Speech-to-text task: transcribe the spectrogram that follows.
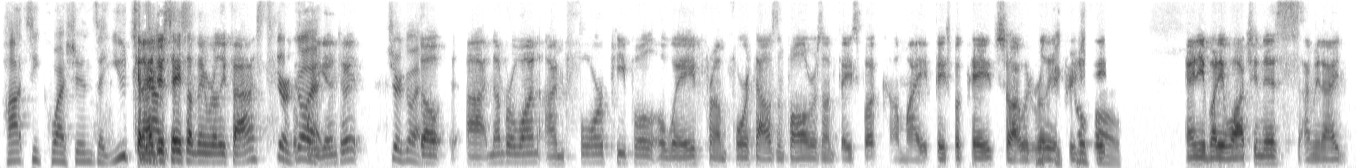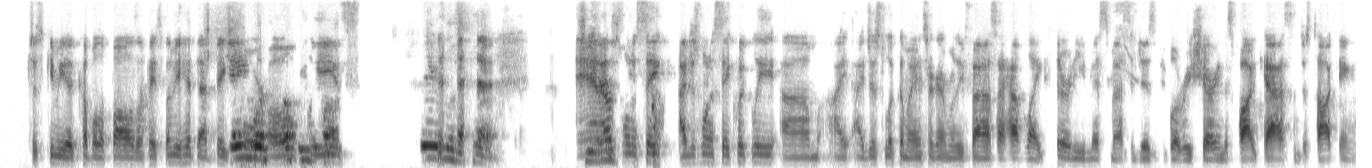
hot seat questions that you Can I just say something really fast? Sure, go ahead. Get into it. Sure, go ahead. So, uh, number one, I'm four people away from 4,000 followers on Facebook on my Facebook page. So, I would really Okay, appreciate anybody watching this. I mean, I just give me a couple of follows on Facebook. Let me hit that big Shameless four oh, please. Shameless plug. Gee, And I just want to say, I just want to say quickly, um, I, I just looked at my Instagram really fast. I have like 30 missed messages, people are resharing this podcast and just talking.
